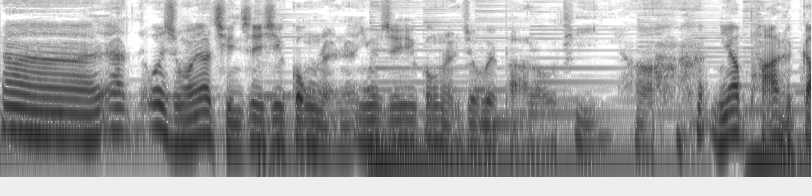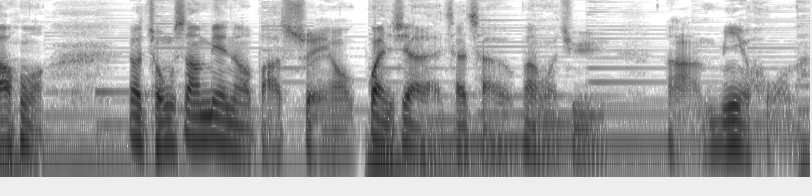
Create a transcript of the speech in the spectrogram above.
那要为什么要请这些工人呢？因为这些工人就会爬楼梯啊，你要爬得高哦，要从上面哦把水哦灌下来，才才有办法去啊灭火嘛。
